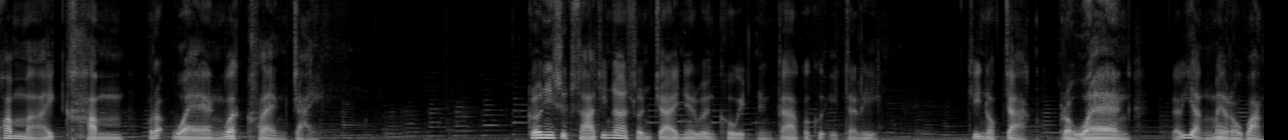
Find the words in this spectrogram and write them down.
ความหมายคำระแวงว่าแคลงใจ กรณีศึกษาที่น่าสนใจในเรื่องโควิด -19 ก็คืออิตาลี ที่นอกจากระแวงแล้วยังไม่ระวัง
